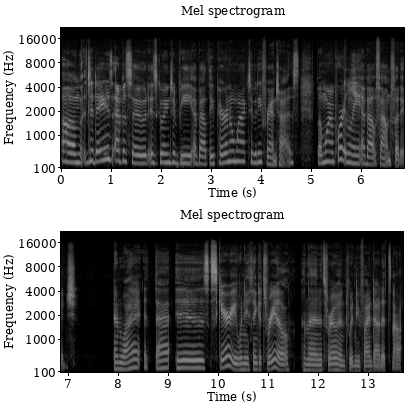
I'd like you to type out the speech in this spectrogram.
Um, today's episode is going to be about the Paranormal Activity franchise, but more importantly, about found footage. And why that is scary when you think it's real, and then it's ruined when you find out it's not.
